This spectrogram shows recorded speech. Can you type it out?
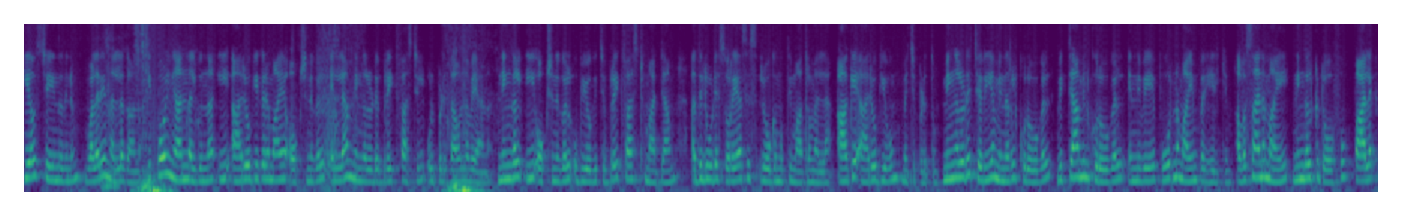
ഹിയോസ് ചെയ്യുന്നതിനും വളരെ നല്ലതാണ്. ഇപ്പോൾ ഞാൻ നൽകുന്ന ഈ ആരോഗ്യകരമായ ഓപ്ഷനുകൾ എല്ലാം നിങ്ങളുടെ ബ്രേക്ക്ഫാസ്റ്റിൽ ഉൾപ്പെടുത്താവുന്നവയാണ്. നിങ്ങൾ ഈ ഓപ്ഷനുകൾ ഉപയോഗിച്ച് ബ്രേക്ക്ഫാസ്റ്റ് മാറ്റാം. അതിലൂടെ സൊറയാസിസ് രോഗമുക്തി മാത്രമല്ല ആകെ ആരോഗ്യവും മെച്ചപ്പെടുത്തും. നിങ്ങളുടെ ചെറിയ മിനറൽ കുറവുകൾ വിറ്റാമിൻ കുറവുകൾ എന്നിവയെ പൂർണമായും പരിഹരിക്കും. അവസാനമായി നിങ്ങൾക്ക് ടോഫു പാലക്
